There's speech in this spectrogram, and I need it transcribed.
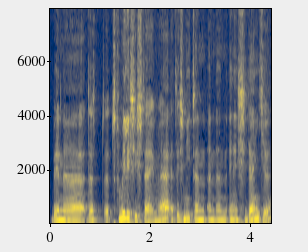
binnen de, het familiesysteem. Hè. Het is niet een, een, een incidentje.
